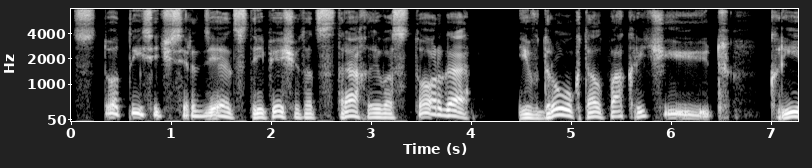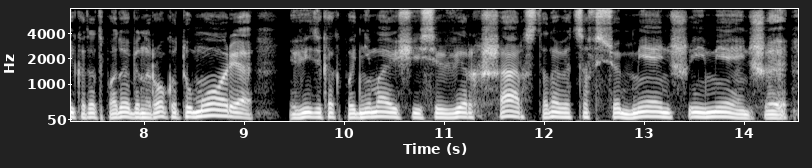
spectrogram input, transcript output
Сто тысяч сердец трепещут от страха и восторга, и вдруг толпа кричит. Крик этот подобен рокоту моря, видя, как поднимающийся вверх шар становится все меньше и меньше —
